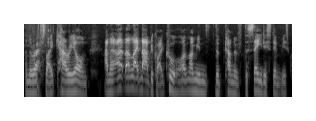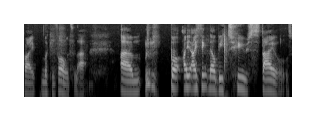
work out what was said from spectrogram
and the refs like carry on, and I, I, like that'd be quite cool. I, I mean, the kind of the sadist in me is quite looking forward to that. Um, but I, I think there'll be two styles,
